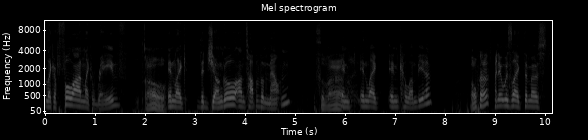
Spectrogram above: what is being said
like a full on like rave Oh, in like the jungle on top of a mountain vibe. in in like in Colombia, okay, and it was like the most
